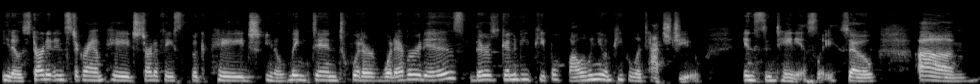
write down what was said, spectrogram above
you know, start an Instagram page, start a Facebook page, you know, LinkedIn, Twitter, whatever it is, there's going to be people following you and people attached to you instantaneously. So, um,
